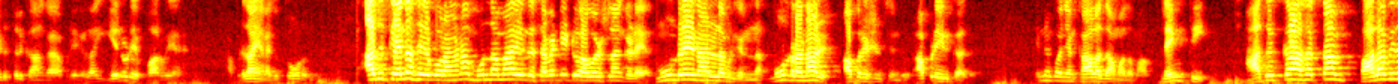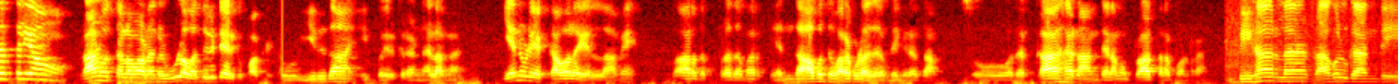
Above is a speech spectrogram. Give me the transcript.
எடுத்திருக்காங்க அப்படிங்கிறது தான் என்னுடைய பார்வையா இருக்கு. அப்படிதான் எனக்கு தோணுது. அதுக்கு என்ன செய்ய போறாங்கன்னா முன்ன மாதிரி இந்த 72 டூ ஹவர்ஸ்லாம் கிடையாது. மூன்றே நாள்ல மூன்றரை நாள் ஆபரேஷன் செஞ்சு. அப்படி இருக்காது. இன்னும் கொஞ்சம் காலதாமதமாகும். லெங்தி அதுக்காகத்தான் பல விதத்திலையும் ராணுவ தளவாடங்கள் உள்ள வந்துகிட்டே இருக்கு பாகிஸ்தான் இதுதான் இப்ப இருக்கிற நிலைமை. என்னுடைய கவலை எல்லாமே பாரத பிரதமர் எந்த ஆபத்தும் வரக்கூடாது அப்படிங்கிறது தான். ஸோ அதற்காக நான் தினமும் பிரார்த்தனை பண்றேன். பீகார்ல ராகுல் காந்தி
